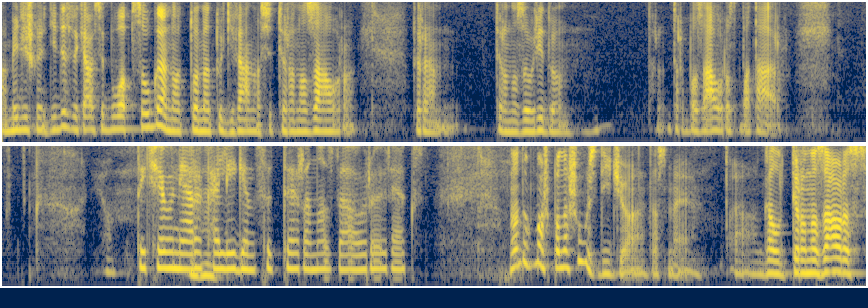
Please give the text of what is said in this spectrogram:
O milžiškas dydis veikiausiai buvo apsauga nuo tuo metu gyvenusi tiranozauro tai yra tiranozauridų tarbozaurus batar. Jo. Tai čia jau nėra mhm. ką lyginti su tiranozauru reks. Na, daugmaž panašaus dydžio, tasme. Gal tiranozauras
